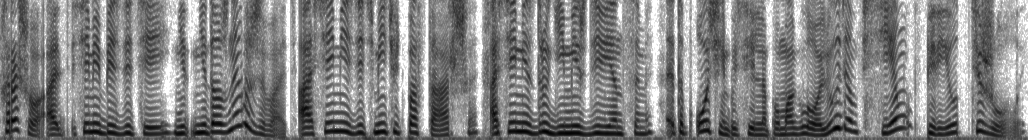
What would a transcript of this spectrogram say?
Хорошо, а семьи без детей не, не должны выживать? А семьи с детьми чуть постарше? А семьи с другими иждивенцами? Это очень бы сильно помогло людям всем в период тяжелый.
